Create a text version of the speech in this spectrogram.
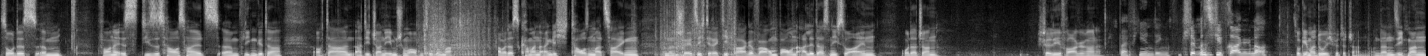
So, das ähm, vorne ist dieses Haushalts ähm, Fliegengitter. Auch da hat die Jan eben schon mal auf und zu gemacht. Aber das kann man eigentlich tausendmal zeigen. Und dann stellt sich direkt die Frage, warum bauen alle das nicht so ein? Oder Jan? Ich stelle dir die Frage gerade. Bei vielen Dingen stellt man sich die Frage, genau. So, geh mal durch, bitte, Jan. Und dann sieht man,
